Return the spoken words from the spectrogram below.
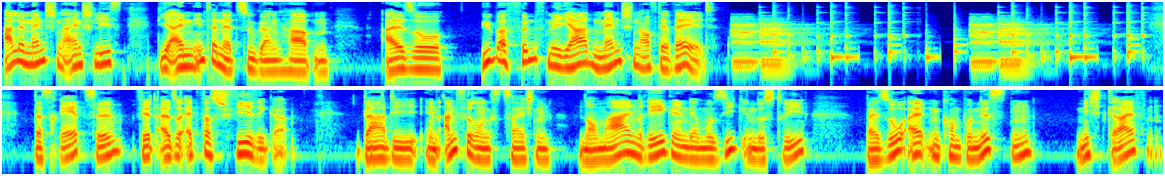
alle Menschen einschließt, die einen Internetzugang haben, also über 5 Milliarden Menschen auf der Welt. Das Rätsel wird also etwas schwieriger, da die in Anführungszeichen normalen Regeln der Musikindustrie bei so alten Komponisten nicht greifen.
